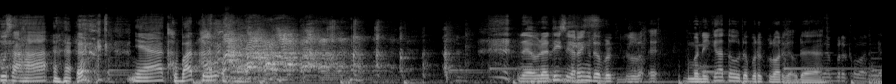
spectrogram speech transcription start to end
Kusaha. Nya ku batu. Nah berarti sekarang udah eh, menikah atau udah berkeluarga? Udah. Udah berkeluarga.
